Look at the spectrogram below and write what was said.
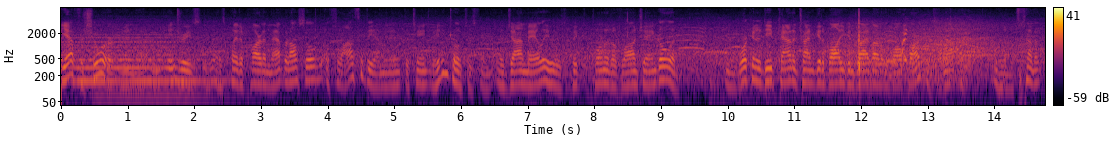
Yeah, for sure. And uh, injuries has played a part in that, but also a philosophy. I mean, the change of hitting coaches from uh, John Mallee, who was a big proponent of launch angle and you know, working a deep count and trying to get a ball you can drive out of the ballpark, which is not, you know, it's not an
